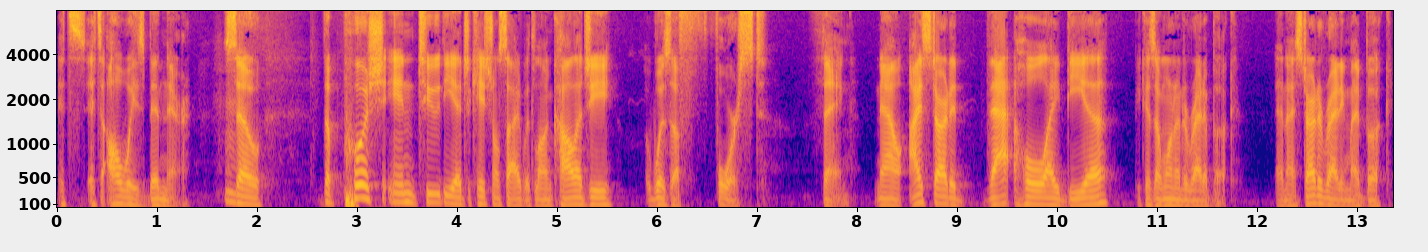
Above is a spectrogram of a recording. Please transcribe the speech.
it's it's always been there. Hmm. So the push into the educational side with Lawnology was a forced thing. Now, I started that whole idea because I wanted to write a book. And I started writing my book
